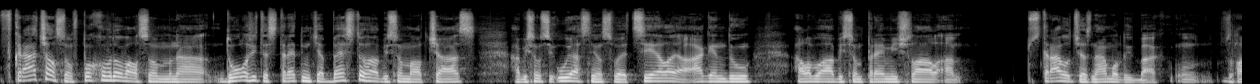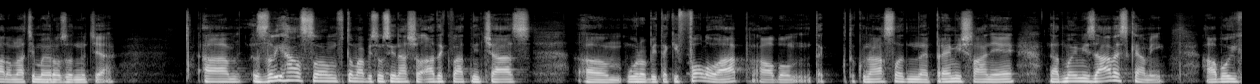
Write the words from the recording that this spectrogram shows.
Vkráčal som, vpochodoval som na dôležité stretnutia bez toho, aby som mal čas, aby som si ujasnil svoje ciele a agendu, alebo aby som premýšľal a strávil čas na modlitbách vzhľadom na tie moje rozhodnutia. Um, zlyhal som v tom, aby som si našiel adekvátny čas um, urobiť taký follow-up alebo tak, takú následné premyšľanie nad mojimi záväzkami alebo ich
